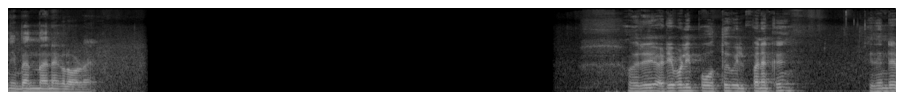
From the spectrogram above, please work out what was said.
നിബന്ധനകളോടെ. ഒരു അടിപൊളി പോത്ത് വിൽപ്പനക്ക് ഇതിന്റെ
